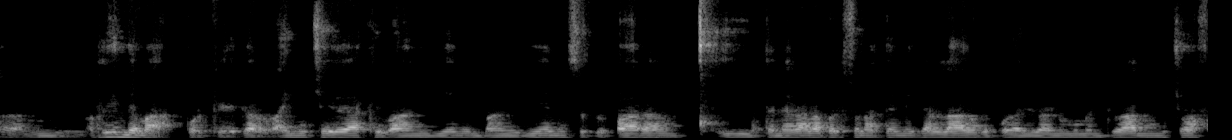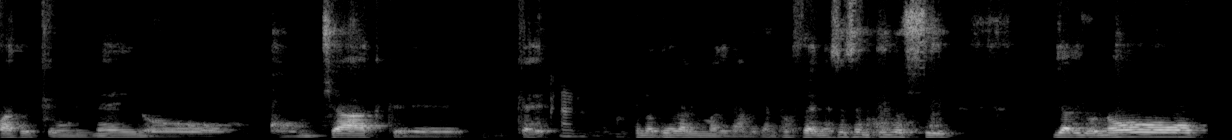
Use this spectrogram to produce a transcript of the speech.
um, rinde más, porque claro, hay muchas ideas que van y vienen, van y vienen, se preparan, y tener a la persona técnica al lado que pueda ayudar en un momento dado es mucho más fácil que un email o o un chat que, que, claro. que, no tiene la misma dinámica. Entonces, en ese sentido, sí, ya digo, no,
